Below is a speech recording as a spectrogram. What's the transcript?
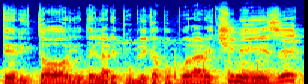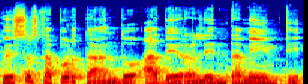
territorio della Repubblica Popolare Cinese, questo sta portando a dei rallentamenti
